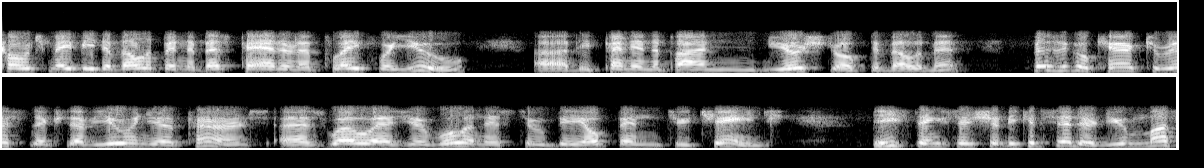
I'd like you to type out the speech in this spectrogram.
coach may be developing the best pattern of play for you, uh, depending upon your stroke development, physical characteristics of you and your parents, as well as your willingness to be open to change, these things should be considered. You must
